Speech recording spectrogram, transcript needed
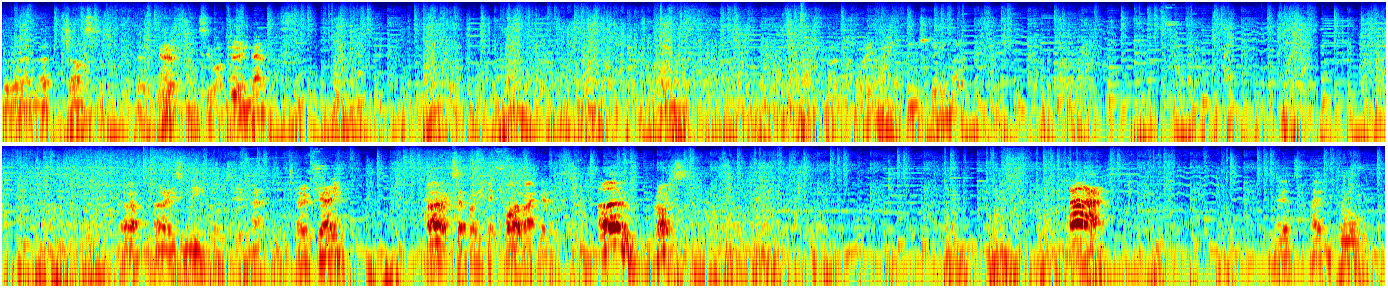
but I haven't had a chance to. There we go. Can see what I'm doing now. I'll just wait for you to finish doing that. Ah. Uh, he's immune while he's doing that. Okay. Ah, except when you hit fire back in. Oh, right. Ah! It's painful.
